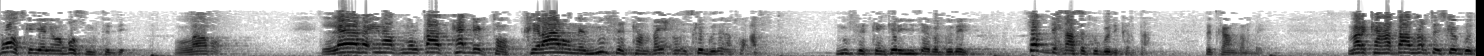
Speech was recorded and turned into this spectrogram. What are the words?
Booska yeelin waa boos mubtade labo. Laada inaad mulqaad ka dhigto khilaaluna mufradkan baycun iska godan aad ku cadafto. Mufradkan keligiisaaba godan. Saddexdaasaad ku godi kartaa. Midkaan dambe. Marka haddaad rabto iska god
